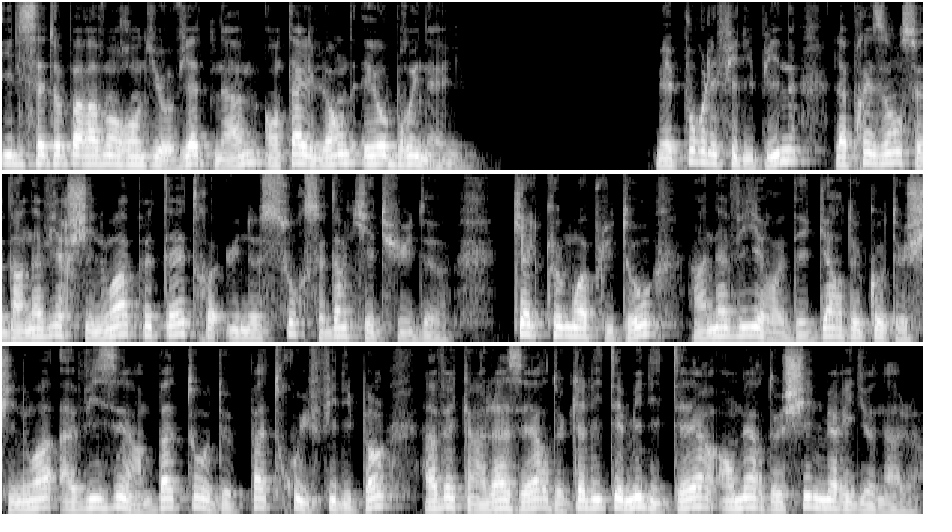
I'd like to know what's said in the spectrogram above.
Il s'est auparavant rendu au Vietnam, en Thaïlande et au Brunei. Mais pour les Philippines, la présence d'un navire chinois peut être une source d'inquiétude. Quelques mois plus tôt, un navire des gardes-côtes chinois a visé un bateau de patrouille philippin avec un laser de qualité militaire en mer de Chine méridionale.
